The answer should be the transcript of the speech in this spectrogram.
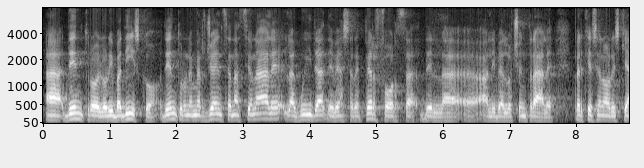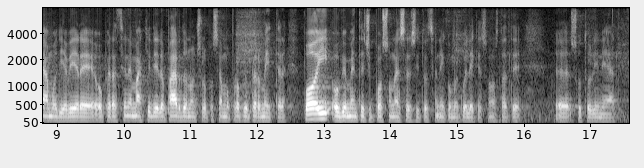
ah, dentro, e lo ribadisco, dentro un'emergenza nazionale la guida deve essere per forza della, eh, a livello centrale, perché se no rischiamo di avere operazione macchie di leopardo, non ce lo possiamo proprio permettere. Poi ovviamente ci possono essere situazioni come quelle che sono state eh, sottolineate.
